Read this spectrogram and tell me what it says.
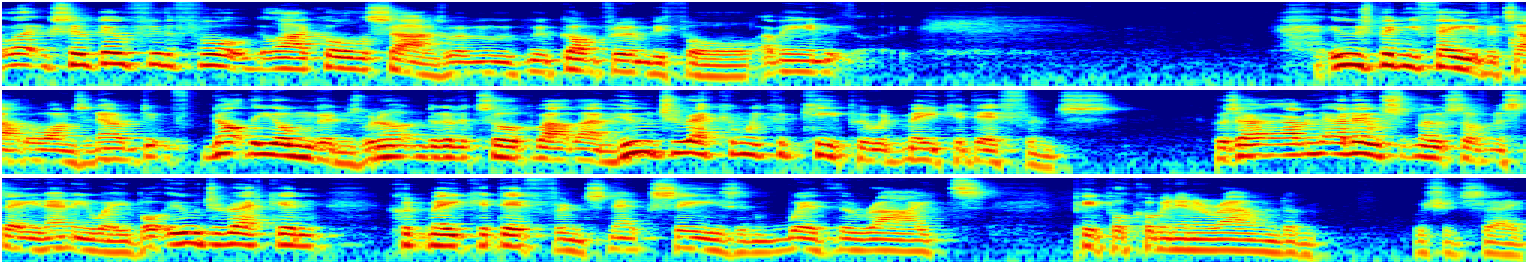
like, so go through the four, like all the signs when we've, we've gone through them before. I mean, who's been your favourite out of the ones? Now, not the young uns. We're not going to talk about them. Who do you reckon we could keep who would make a difference? Because I, I, mean, I know most of them are staying anyway, but who do you reckon could make a difference next season with the right people coming in around them? We should say.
